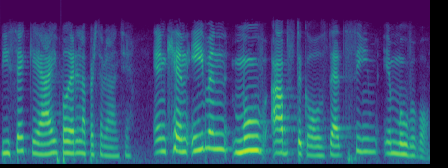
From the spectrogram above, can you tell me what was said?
Dice que hay poder en la perseverancia, and can even move obstacles that seem immovable.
